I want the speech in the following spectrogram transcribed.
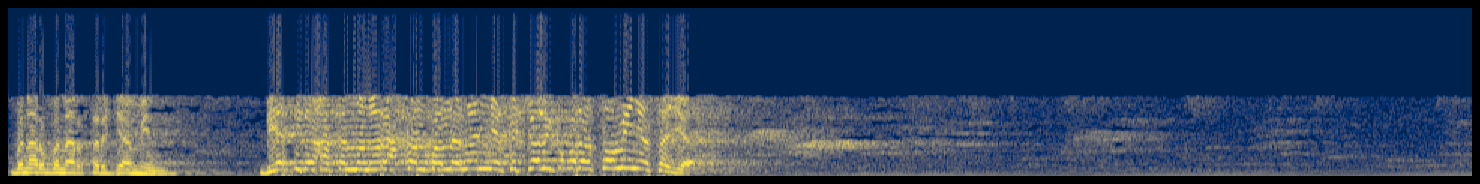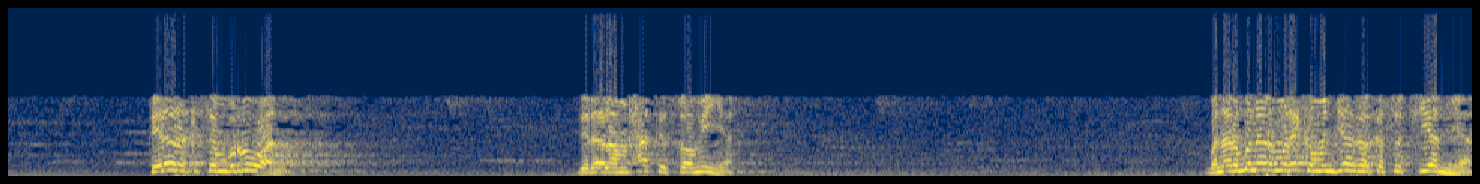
benar-benar terjamin. Dia tidak akan mengarahkan pandangannya kecuali kepada suaminya saja. Tidak ada kecemburuan di dalam hati suaminya. Benar-benar mereka menjaga kesuciannya.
